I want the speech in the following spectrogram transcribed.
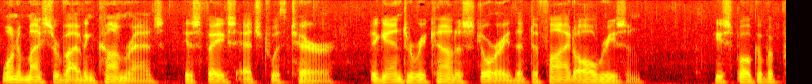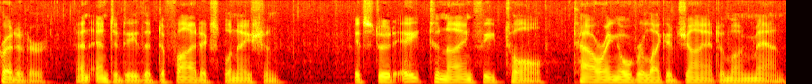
One of my surviving comrades, his face etched with terror, began to recount a story that defied all reason. He spoke of a predator, an entity that defied explanation. It stood eight to nine feet tall, towering over like a giant among men.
